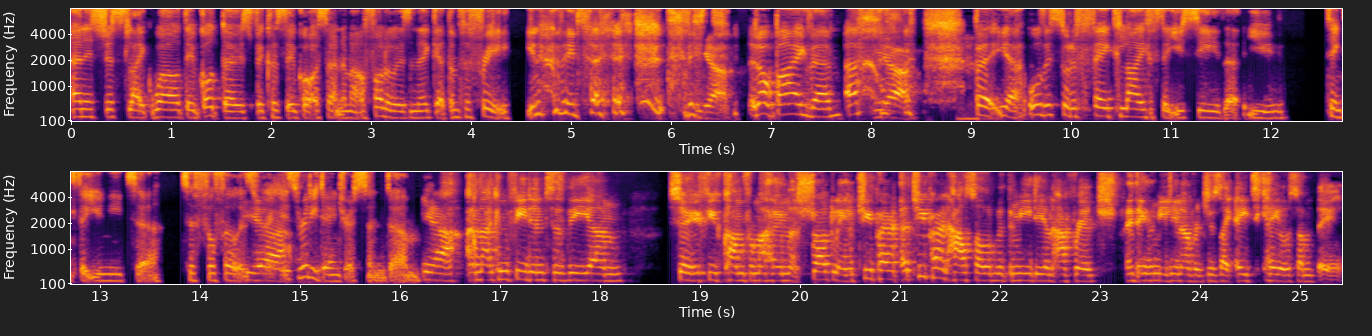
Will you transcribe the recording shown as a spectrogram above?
And it's just like, well, they've got those because they've got a certain amount of followers and they get them for free. You know, they, they Yeah. they're not buying them. Yeah. but yeah, all this sort of fake life that you see that you think that you need to to fulfill is Yeah. it's really dangerous. And um, Yeah, and that can feed into the. Um, so if you come from a home that's struggling, a two parent a two parent household with the median average, I think the median average is like eighty k or something.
